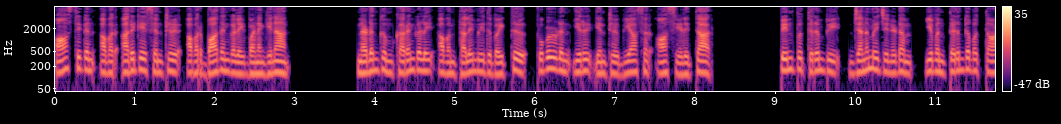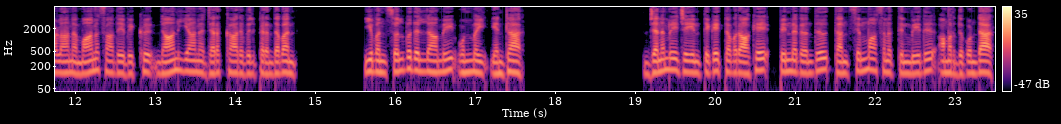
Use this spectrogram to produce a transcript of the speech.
ஆஸ்திகன் அவர் அருகே சென்று அவர் பாதங்களை வணங்கினான். நடுங்கும் கரங்களை அவன் தலைமீது வைத்து புகழுடன் இரு என்று வியாசர் ஆசியளித்தார். பின்பு திரும்பி ஜனமேஜனிடம் இவன் பெருந்தவத்தாளான மானசாதேவிக்கு ஞானியான ஜரக்காரவில் பிறந்தவன். இவன் சொல்வதெல்லாமே உண்மை என்றார். ஜனமேஜையின் திகைத்தவராக பின்னகர்ந்து தன் சிம்மாசனத்தின் மீது அமர்ந்து கொண்டார்.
